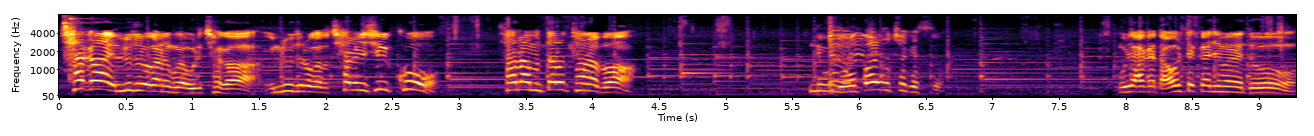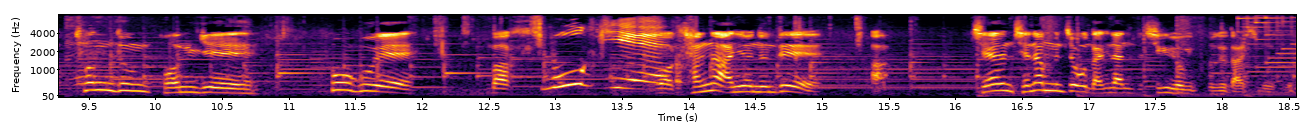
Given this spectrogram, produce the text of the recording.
차가 일로 들어가는 거야, 우리 차가. 일로 들어가서 차를 싣고, 사람은 따로 타나봐. 근데 우리 너무 빨리 도착했어. 우리 아까 나올 때까지만 해도 천둥, 번개, 폭우에 막, 모기에 막 장난 아니었는데, 아, 재난, 재난 문자 오고 난리 났는데 지금 여기 보세요, 날씨 보세요.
